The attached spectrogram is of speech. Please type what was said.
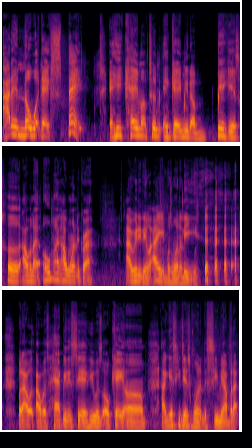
I didn't know what to expect. And he came up to me and gave me the biggest hug. I was like, oh my, god, I wanted to cry. I really didn't. I almost want to leave, but I was I was happy to see him. He was okay. Um, I guess he just wanted to see me out, but I,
